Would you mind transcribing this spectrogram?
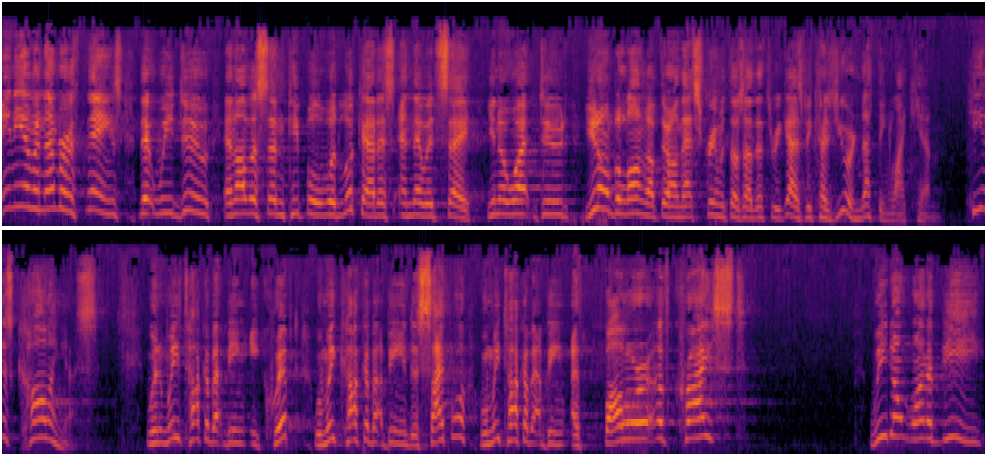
Any of a number of things that we do, and all of a sudden people would look at us and they would say, You know what, dude? You don't belong up there on that screen with those other three guys because you are nothing like him. He is calling us. When we talk about being equipped, when we talk about being a disciple, when we talk about being a follower of Christ, we don't want to be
